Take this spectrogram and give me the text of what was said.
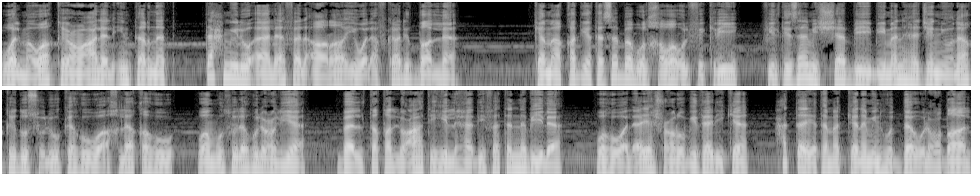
والمواقع على الإنترنت تحمل آلاف الآراء والأفكار الضالة. كما قد يتسبب الخواء الفكري في التزام الشاب بمنهج يناقض سلوكه وأخلاقه ومثله العليا بل تطلعاته الهادفة النبيلة وهو لا يشعر بذلك حتى يتمكن منه الداء العضال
